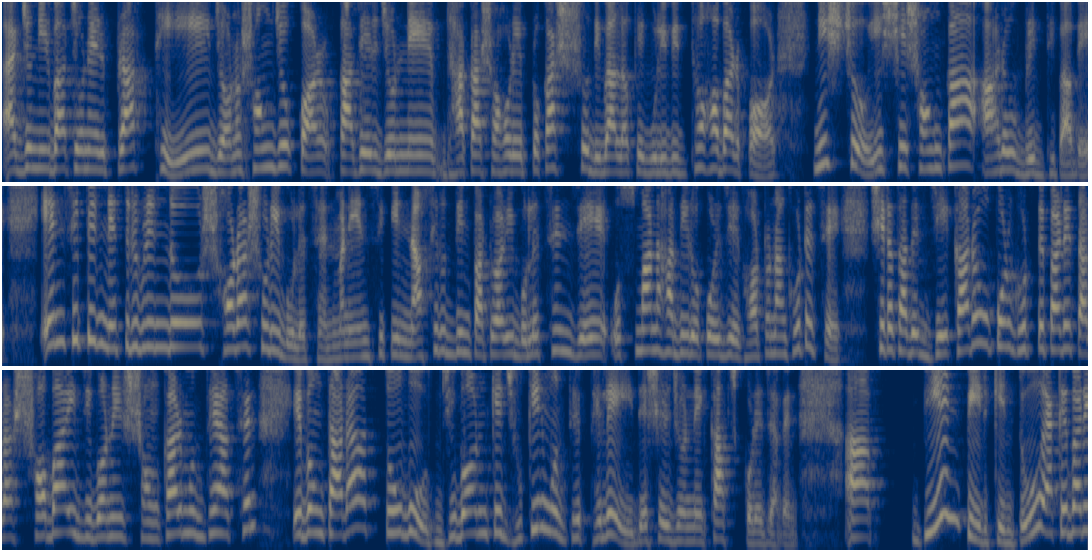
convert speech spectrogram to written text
একজন নির্বাচনের প্রার্থী জনসংযোগ কাজের জন্য ঢাকা শহরে প্রকাশ্য দিবালকে গুলিবিদ্ধ হবার পর নিশ্চয়ই সে শঙ্কা আরও বৃদ্ধি পাবে। এনসিপির নেতৃবৃন্দ সরাসরি বলেছেন মানে এনসিপির নাসির উদ্দিন পাটোয়ারি বলেছেন যে ওসমান হাদির ওপর যে ঘটনা ঘটেছে, সেটা তাদের যে কারও ওপর ঘটতে পারে, তারা সবাই জীবনের শঙ্কার মধ্যে আছেন এবং তারা তবু জীবনকে ঝুঁকির মধ্যে ফেলেই দেশের জন্য কাজ করে যাবেন। বিএনপির কিন্তু একেবারে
